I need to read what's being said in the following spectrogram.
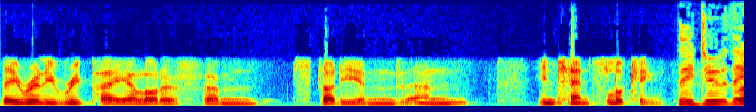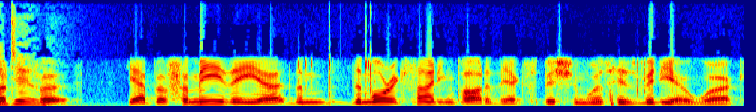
they really repay a lot of um, study and and intense looking. They do. They But do. for- yeah, but for me, the, uh, the the more exciting part of the exhibition was his video work.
